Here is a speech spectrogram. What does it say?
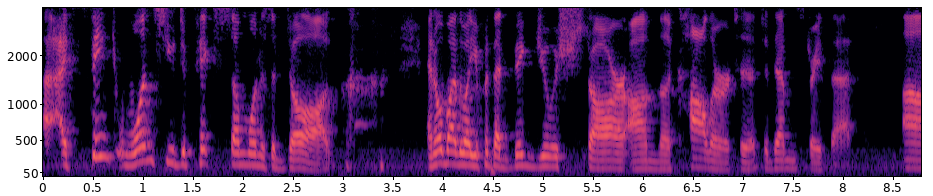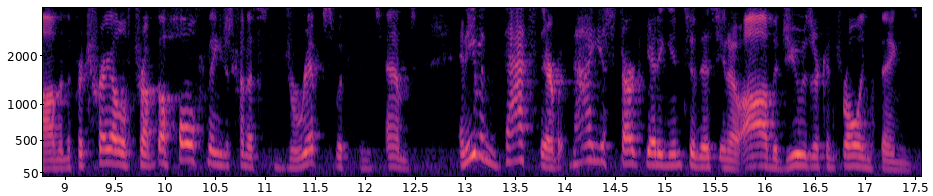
I think once you depict someone as a dog, and oh, by the way, you put that big Jewish star on the collar to, to demonstrate that. um, and the portrayal of Trump. The whole thing just kind of drips with contempt. And even that's there, but now you start getting into this, you know, ah, the Jews are controlling things.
